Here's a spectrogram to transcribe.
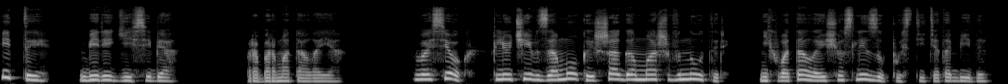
«И ты береги себя», — пробормотала я. Васек, ключи в замок и шагом марш внутрь. Не хватало еще слезу пустить от обиды.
